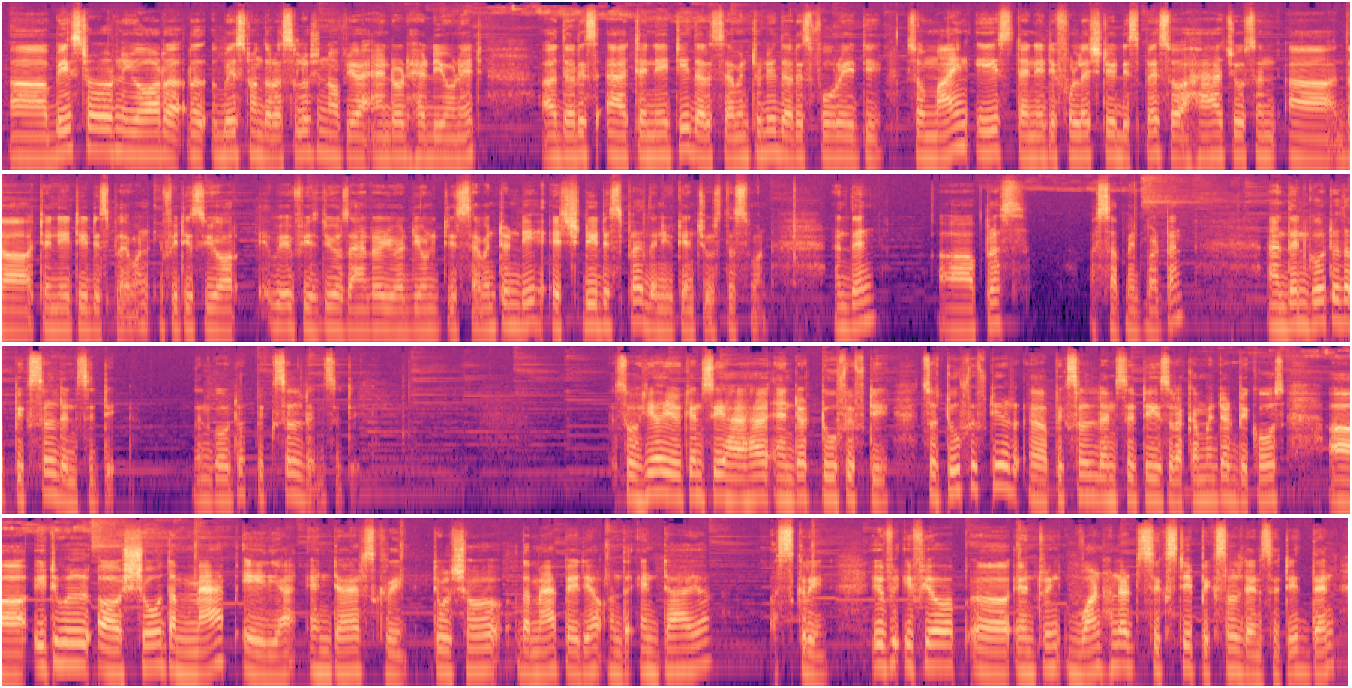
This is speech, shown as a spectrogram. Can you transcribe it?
Uh, based on your uh, based on the resolution of your android head unit uh, there is a 1080 there is 720 there is 480 so mine is 1080 full hd display. So i have chosen uh, the 1080 display one. If it is your if you use android your unit is 720 hd display then you can choose this one. And then uh, press a submit button. And then go to the pixel density. Then go to pixel density so here you can see I have entered 250 so 250 uh, pixel density is recommended because uh, it will uh, show the map area entire screen. It will show the map area on the entire screen. If, if you're uh, entering 160 pixel density then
